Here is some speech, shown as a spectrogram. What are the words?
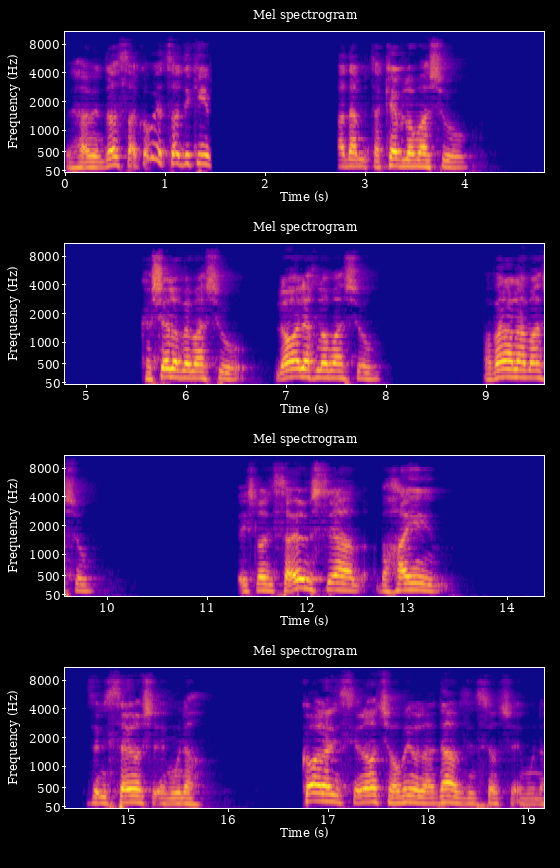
והמנדוסה, כל מיני צדיקים. אדם מתעכב לו משהו, קשה לו במשהו, לא הולך לו משהו, עבר עליו משהו. יש לו ניסיון מסוים בחיים, זה ניסיון של אמונה. כל הניסיונות שעוברים על האדם זה ניסיון של אמונה.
